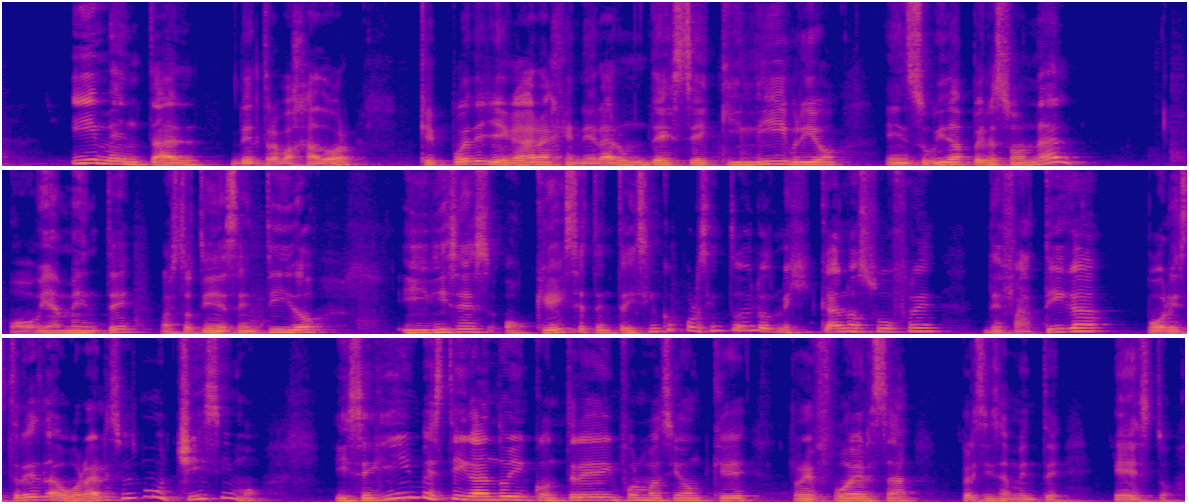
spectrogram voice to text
y mental del trabajador que puede llegar a generar un desequilibrio en su vida personal. Obviamente, esto tiene sentido. Y dices, ok, 75% de los mexicanos sufre de fatiga por estrés laboral. Eso es muchísimo. Y seguí investigando y encontré información que refuerza precisamente esto.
